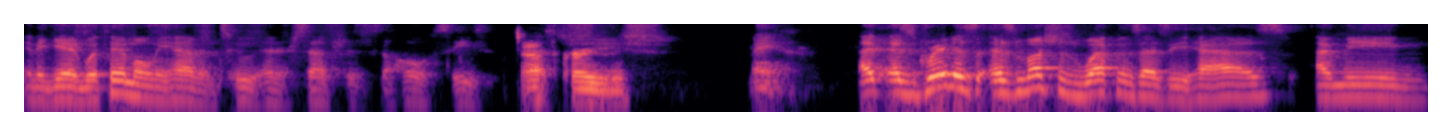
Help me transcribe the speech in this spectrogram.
And again, with him only having two interceptions the whole season, that's, that's crazy, man as great as as much as weapons as he has, I mean,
